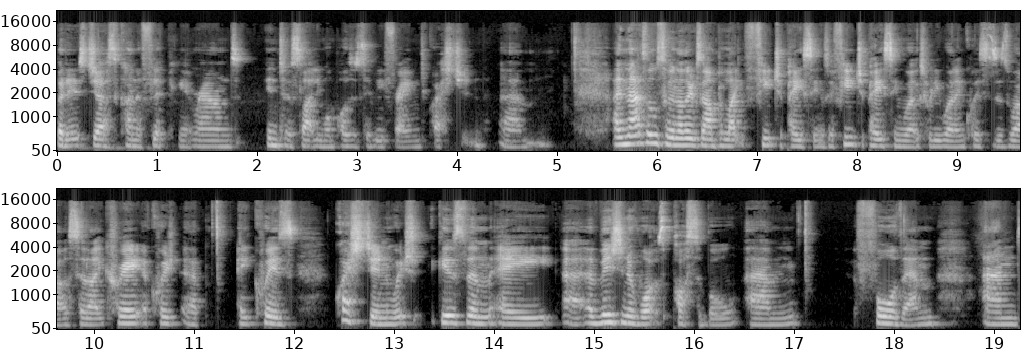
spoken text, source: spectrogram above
but it's just kind of flipping it around into a slightly more positively framed question. Um, and that's also another example like future pacing. So future pacing works really well in quizzes as well. So like create a quiz, uh, a quiz question which gives them a uh, a vision of what's possible um, for them, and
